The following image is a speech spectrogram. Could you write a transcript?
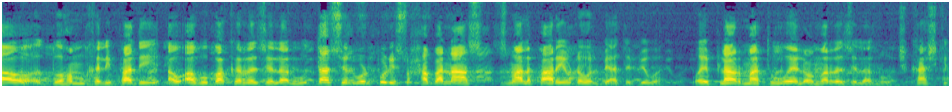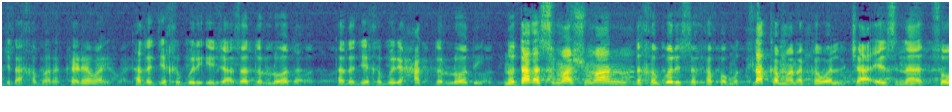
او دوهم خلیفه دی او ابوبکر رضی الله عنه داسې لوړ پوړي صحابه ناست، زما لپاره یو ډول بې ادبي وه. وایي، پلار ما ته وویل، عمر رضی الله عنه، چې کاشکې دې دا خبره کړې وای، تا د دې خبرې اجازه درلوده، تا د دې خبرې حق درلود، نو دغسې ماشومان د خبرې څخه په مطلقه منع کول جائز نه، څو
